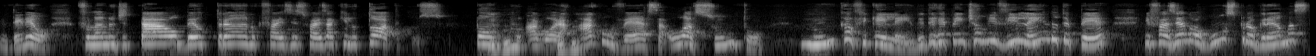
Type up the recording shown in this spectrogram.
entendeu? Fulano de tal, Beltrano, que faz isso, faz aquilo, tópicos. Ponto. Uhum, Agora, uhum. a conversa, o assunto, nunca eu fiquei lendo. E de repente eu me vi lendo o TP e fazendo alguns programas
